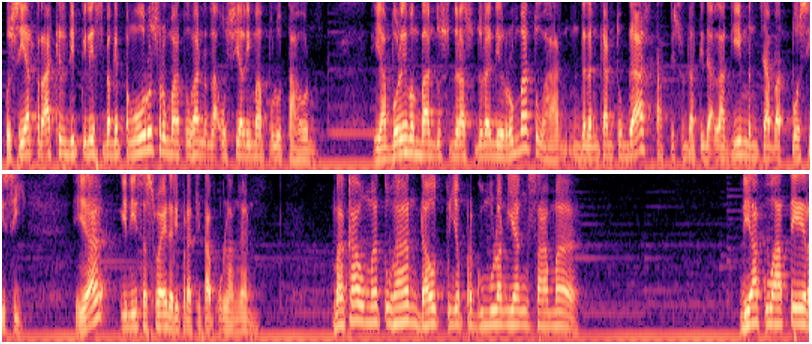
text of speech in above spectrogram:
Usia terakhir dipilih sebagai pengurus rumah Tuhan adalah usia 50 tahun. Ia boleh membantu saudara-saudara di rumah Tuhan menjalankan tugas tapi sudah tidak lagi menjabat posisi. Ya, ini sesuai daripada kitab ulangan. Maka umat Tuhan, Daud punya pergumulan yang sama. Dia khawatir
